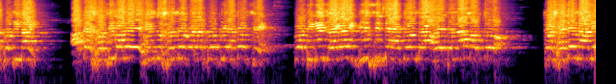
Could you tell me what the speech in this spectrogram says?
হিন্দু বিচারপতি নাই। আপনার সচিবালয়ে হিন্দু শূন্য করার প্রক্রিয়া চলছে। প্রতিটি জায়গায় ডিসিতে একজন দেওয়া হয়েছে না মাত্র। তো সেজন্য আমি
